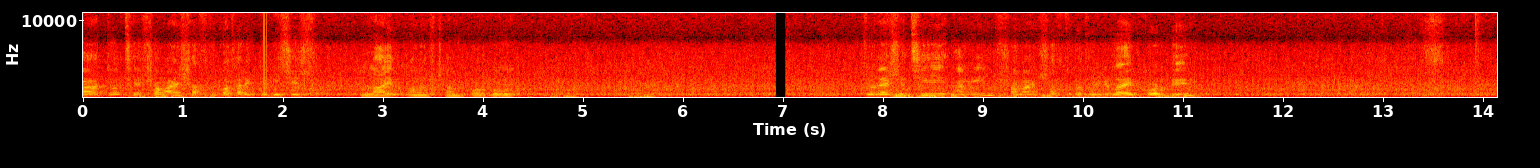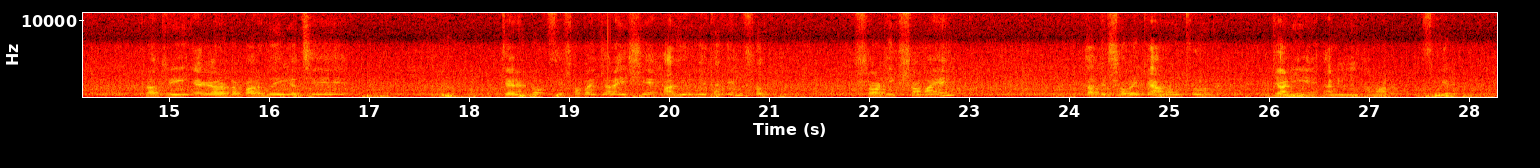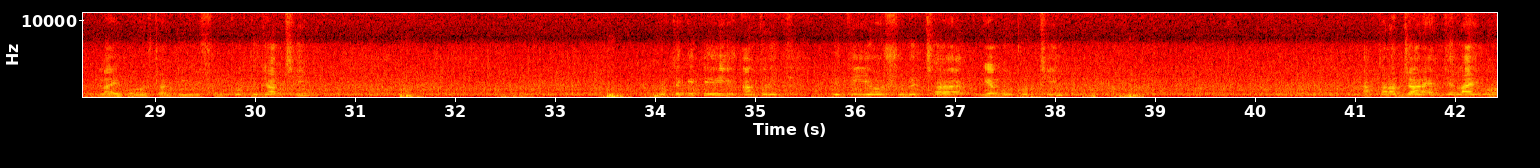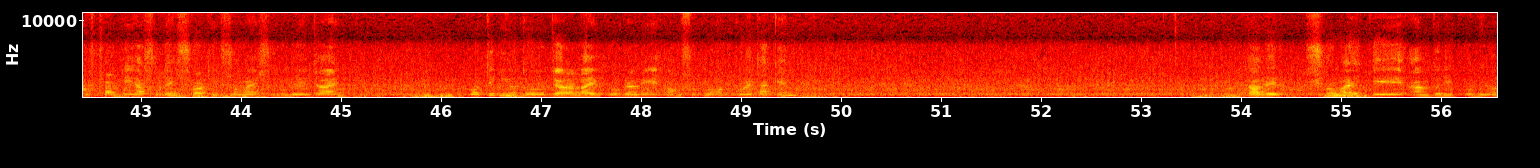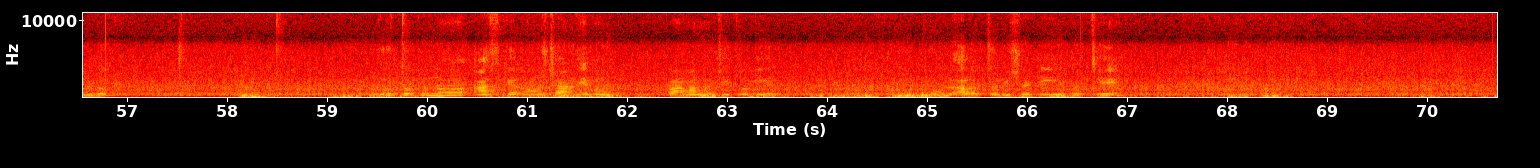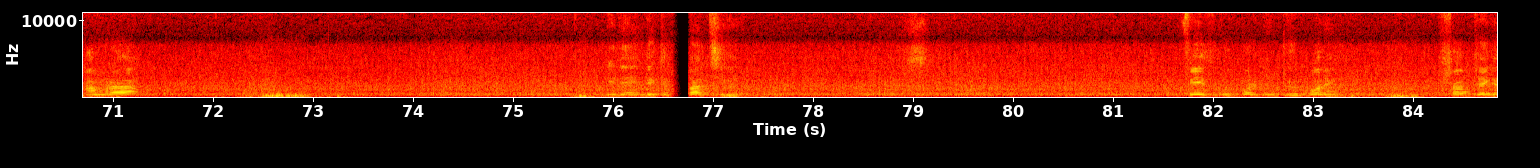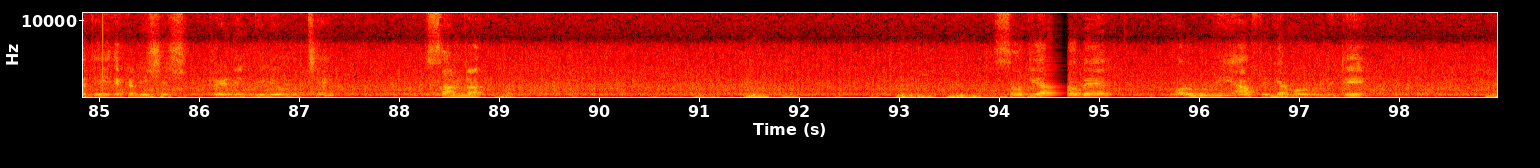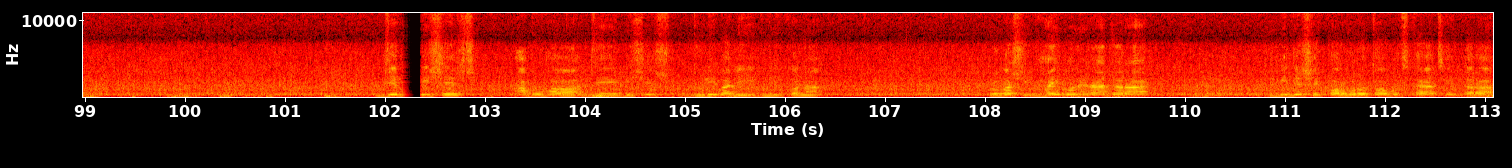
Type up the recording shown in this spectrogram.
বন্ধুরা চলছে সময় স্বাস্থ্য কথার একটি বিশেষ লাইভ অনুষ্ঠান করব। চলে এসেছি আমি, সময় স্বাস্থ্য একটি লাইভ করবে। রাত্রি এগারোটা পার হয়ে গেছে। চ্যানেল বক্সে সবাই যারা এসে হাজির হয়ে থাকেন সঠিক সময়ে তাদের সবাইকে আমন্ত্রণ জানিয়ে আমি আমার আজকের লাইভ অনুষ্ঠানটি শুরু করতে যাচ্ছি। প্রত্যেকেই আন্তরিক প্রীতি ও শুভেচ্ছা জ্ঞাপন করছি। আপনারা জানেন যে লাইভ অনুষ্ঠানটি আসলে সঠিক সময়ে শুরু হয়ে যায়। প্রতিনিয়ত যারা লাইভ প্রোগ্রামে অংশগ্রহণ করে থাকেন, তাদের সবাইকে আন্তরিক অভিনন্দন। গুরুত্বপূর্ণ আজকের অনুষ্ঠান এবং প্রামাণ্য চিত্রটির মূল আলোচ্য বিষয়টি হচ্ছে, আমরা ইদানিং দেখতে পাচ্ছি ফেসবুক বলেন ইউটিউব বলেন, সব জায়গাতেই একটা বিশেষ ট্রেন্ডিং ভিডিও হচ্ছে সান্ডা সৌদি আরবের মরুভূমি, আফ্রিকার মরুভূমিতে যে বিশেষ আবহাওয়া, যে বিশেষ ধুলিবালি, ধুলিকণা, প্রবাসী ভাই বোনেরা যারা বিদেশে কর্মরত অবস্থায় আছেন, তারা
